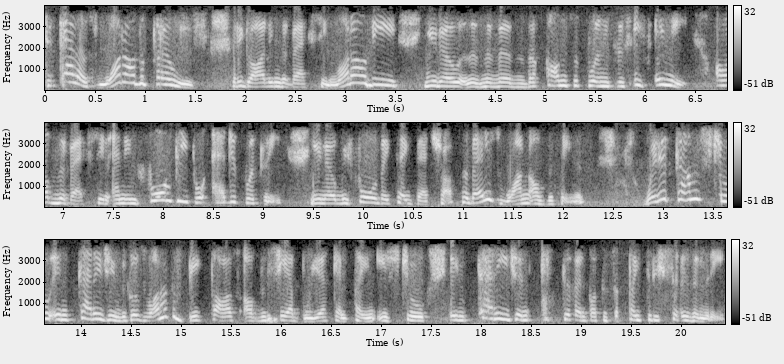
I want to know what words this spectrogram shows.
to tell us what are the pros regarding the vaccine, what are the, you know, the, the, the consequences, if any, of the vaccine, and inform people adequately, you know, before they take that shot. So that is one of the things. When it comes to encouraging, because one of the big parts of the Siyabuya campaign is to encourage an active and participatory citizenry,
